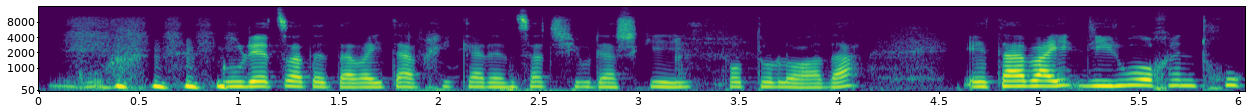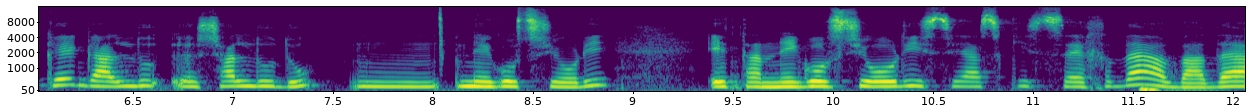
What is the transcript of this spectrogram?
Gu- guretzat eta baita Afrikaren zat ziuraski potoloa da. Eta bai, diru horren truke galdu, eh, saldu du mm, negozio hori, eta negozio hori zehazki zer da, bada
